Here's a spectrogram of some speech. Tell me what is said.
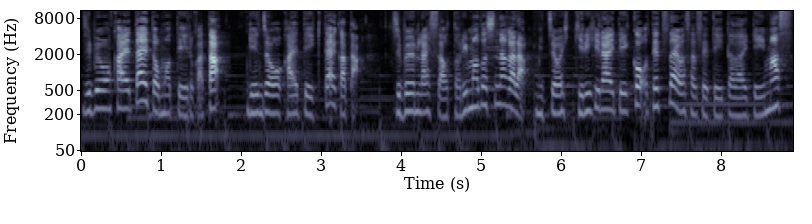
自分を変えたいと思っている方現状を変えていきたい方自分らしさを取り戻しながら道を切り開いていくお手伝いをさせていただいています。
